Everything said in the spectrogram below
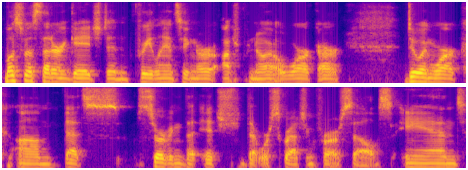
most of us that are engaged in freelancing or entrepreneurial work are doing work um, that's serving the itch that we're scratching for ourselves. And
